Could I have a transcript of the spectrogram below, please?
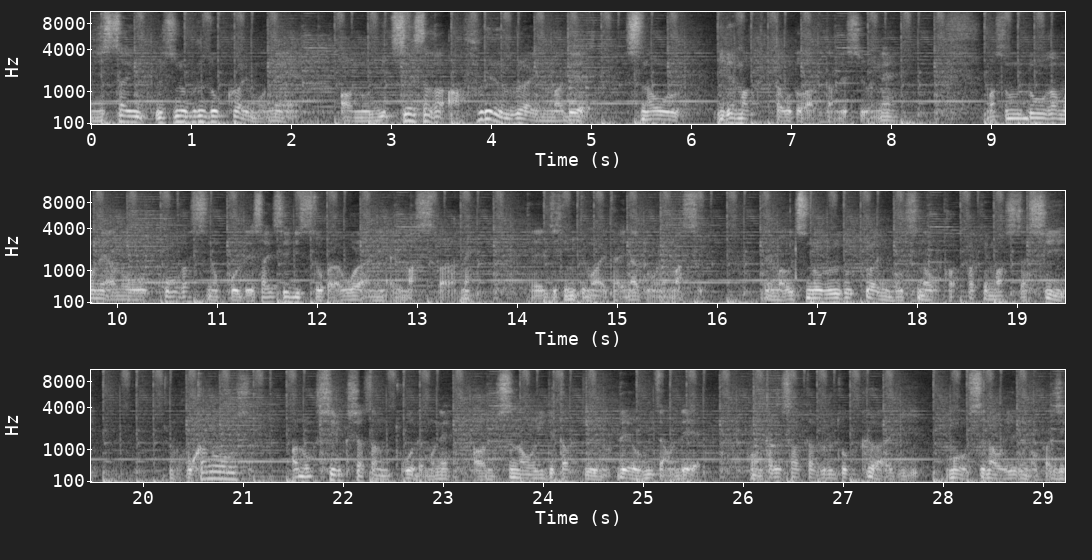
実際、うちのブルドッグアリもね、あの三江さが溢れるぐらいまで砂を入れまくったことがあったんですよね。まあ、その動画もね、あの高画質の方で再生リストからご覧になりますからね、えーぜひ見てもらいたいなと思います。でまあ、うちのブルドッグアリも砂をかかけましたし、他のあの飼育者さんのとこでもね、あの砂を入れたっていう例を見たので、このタルサータブルドッグアリも砂を入れるのか実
